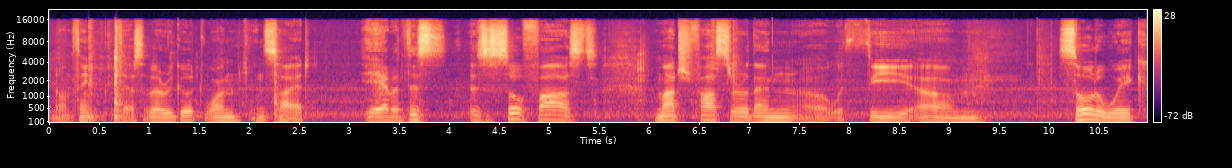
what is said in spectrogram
I don't think there's a very good one inside. Yeah, but this, this is so fast, much faster than uh, with the um, Solder Wick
